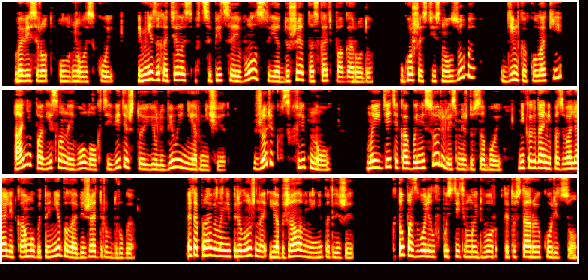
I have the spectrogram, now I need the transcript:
— во весь рот улыбнулась Куй, и мне захотелось вцепиться ей волосы и от души оттаскать по огороду. Гоша стиснул зубы, Димка кулаки, Аня повисла на его локте, видя, что ее любимый нервничает. Жорик всхлипнул. Мои дети как бы не ссорились между собой, никогда не позволяли кому бы то ни было обижать друг друга. Это правило непреложно и обжалованию не подлежит. Кто позволил впустить в мой двор эту старую курицу?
